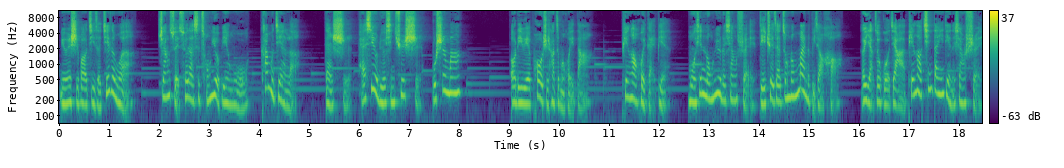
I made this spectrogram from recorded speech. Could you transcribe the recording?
纽约时报记者接着问：“香水虽然是从有变无，看不见了，但是还是有流行趋势，不是吗？” Olivia Poge 他怎么回答：“偏好会改变，某些浓郁的香水的确在中东卖的比较好，而亚洲国家偏好清淡一点的香水。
